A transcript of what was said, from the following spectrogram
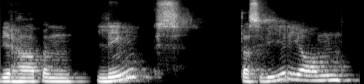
Wir haben links das Virion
